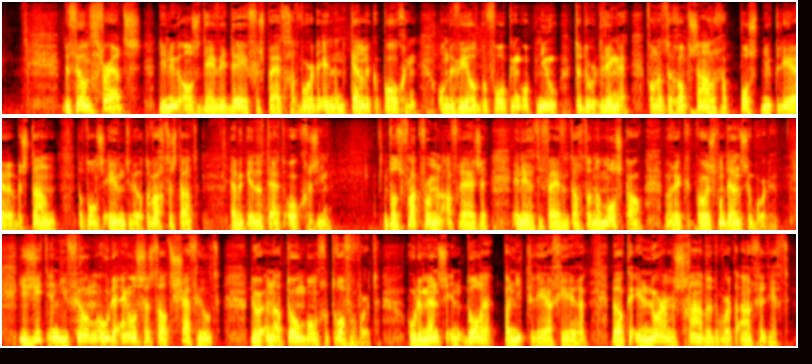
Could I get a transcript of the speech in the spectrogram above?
De film Threads, die nu als dvd verspreid gaat worden... in een kennelijke poging om de wereldbevolking opnieuw te doordringen... van het rampzalige postnucleaire bestaan dat ons eventueel te wachten staat... heb ik in de tijd ook gezien. Het was vlak voor mijn afreizen in 1985 naar Moskou, waar ik correspondent zou worden. Je ziet in die film hoe de Engelse stad Sheffield door een atoombom getroffen wordt. Hoe de mensen in dolle paniek reageren, welke enorme schade er wordt aangericht.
